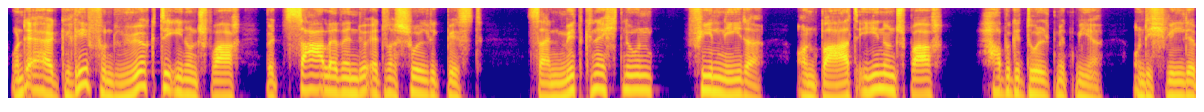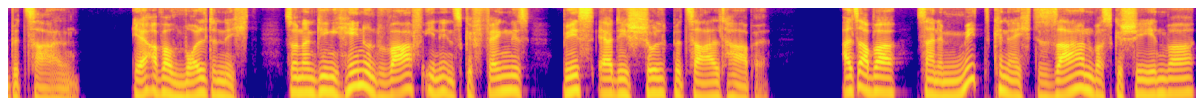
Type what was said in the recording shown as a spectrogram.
Und er ergriff und würgte ihn und sprach, bezahle, wenn du etwas schuldig bist. Sein Mitknecht nun fiel nieder und bat ihn und sprach, habe Geduld mit mir, und ich will dir bezahlen. Er aber wollte nicht, sondern ging hin und warf ihn ins Gefängnis, bis er die Schuld bezahlt habe. Als aber seine Mitknechte sahen, was geschehen war,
